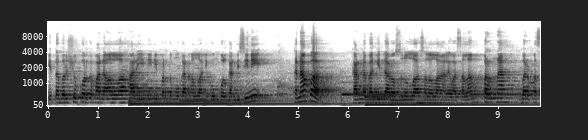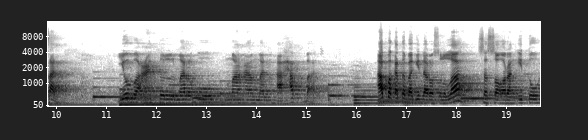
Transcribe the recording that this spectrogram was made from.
Kita bersyukur kepada Allah hari ini dipertemukan Allah dikumpulkan di sini. Kenapa? Karena baginda Rasulullah Sallallahu Alaihi Wasallam pernah berpesan, "Yub'atul mar'u ma'aman ahabba." Apa kata baginda Rasulullah? Seseorang itu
